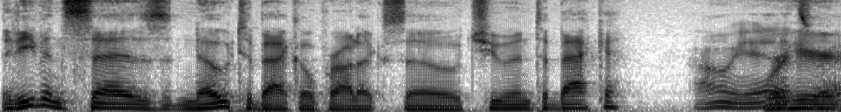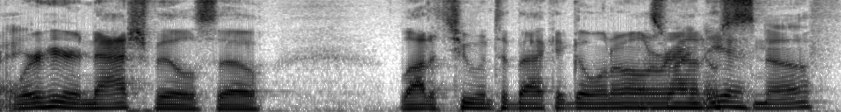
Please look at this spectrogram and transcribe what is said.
It even says no tobacco products, so chewing tobacco. Oh, yeah. we're here. right. We're here in Nashville, so a lot of chewing tobacco going on That's right, around no here. snuff.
